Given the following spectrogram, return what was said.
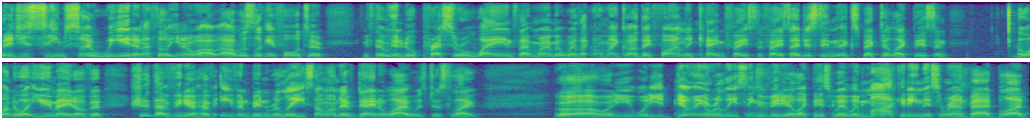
but it just seems so weird. And I thought, you know, I, I was looking forward to if they were going to do a presser or weigh-ins that moment where like, oh my god, they finally came face to face. I just didn't expect it like this, and I wonder what you made of it. Should that video have even been released? I wonder if Dana White was just like, oh, what are you, what are you doing releasing a video like this where we're marketing this around bad blood?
